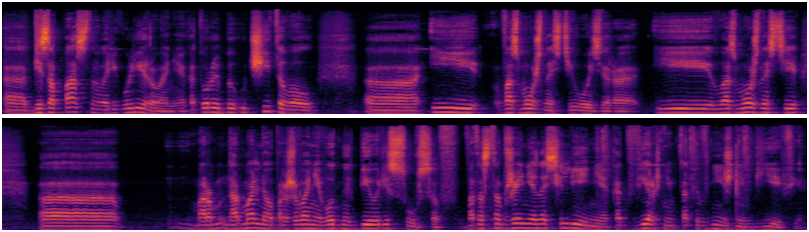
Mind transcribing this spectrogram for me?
э, безопасного регулирования, который бы учитывал э, и возможности озера, и возможности э, нормального проживания водных биоресурсов, водоснабжения населения как в верхнем, так и в нижнем Бьефе,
